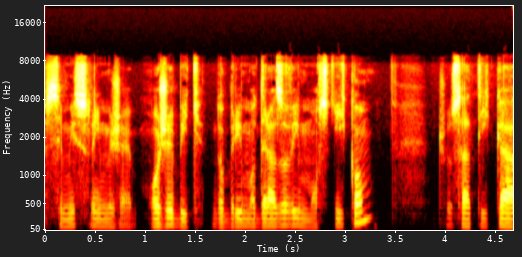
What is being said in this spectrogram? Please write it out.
si myslím, že môže byť dobrým odrazovým mostíkom, čo sa týka,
